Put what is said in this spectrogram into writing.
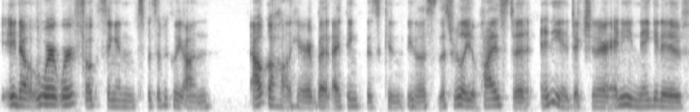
you know, we're we're focusing in specifically on alcohol here, but I think this can, you know, this this really applies to any addiction or any negative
